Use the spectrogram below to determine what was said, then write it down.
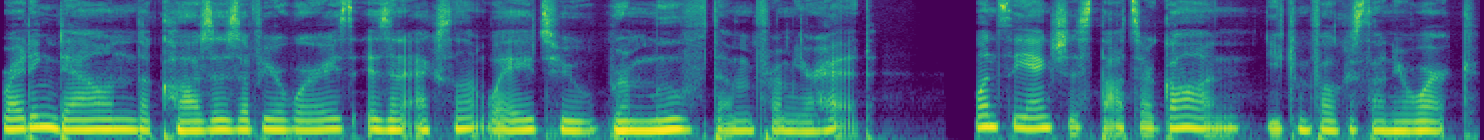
Writing down the causes of your worries is an excellent way to remove them from your head. Once the anxious thoughts are gone, you can focus on your work.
